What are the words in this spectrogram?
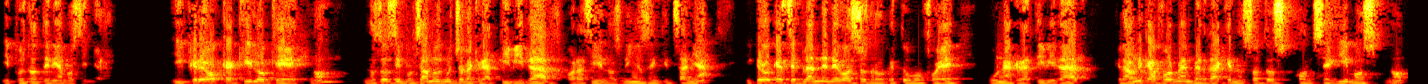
y pues no teníamos dinero. Y creo que aquí lo que, ¿no? Nosotros impulsamos mucho la creatividad, ahora sí, en los niños en Kitsania, y creo que este plan de negocios lo que tuvo fue una creatividad, que la única forma en verdad que nosotros conseguimos, ¿no?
